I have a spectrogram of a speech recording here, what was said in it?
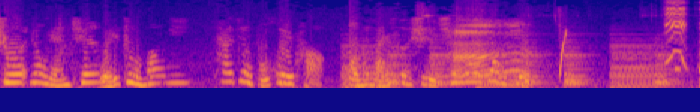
说用圆圈围住猫咪，它就不会跑。我们来测试圈猫效应。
